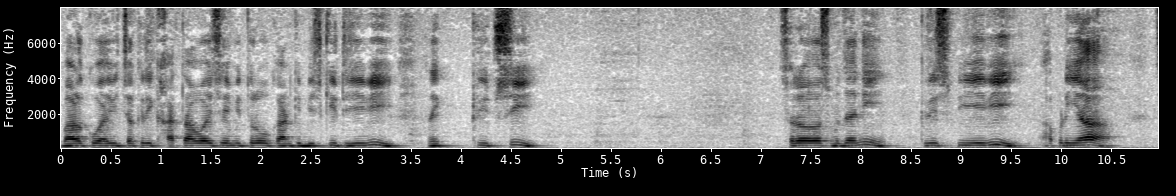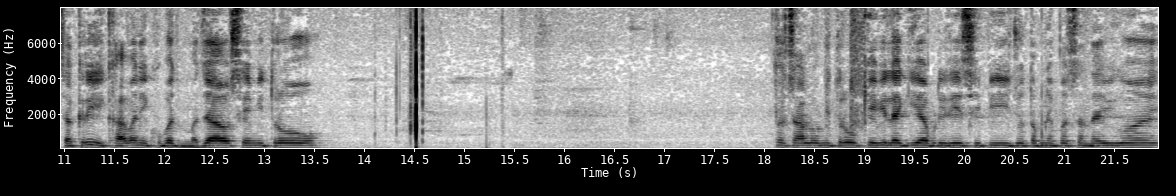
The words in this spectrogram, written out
બાળકો આવી ચકરી ખાતા હોય છે મિત્રો, કારણ કે બિસ્કિટ જેવી અને ક્રિપ્સી સરસ મજાની ક્રિસ્પી એવી આપણી આ ચકરી ખાવાની ખૂબ જ મજા આવશે મિત્રો. તો ચાલો મિત્રો, કેવી લાગી આપણી રેસીપી? જો તમને પસંદ આવી હોય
